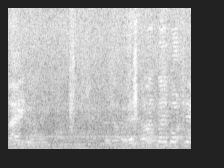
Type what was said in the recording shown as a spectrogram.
ভাই বসে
